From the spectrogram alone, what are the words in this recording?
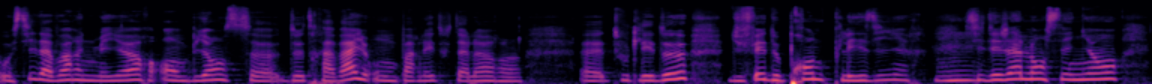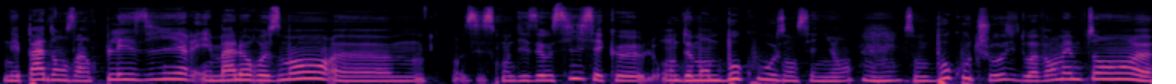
aussi d'avoir une meilleure ambiance de travail. On parlait tout à l'heure toutes les deux du fait de prendre plaisir. Mmh. Si déjà l'enseignant n'est pas dans un plaisir et malheureusement, c'est ce qu'on disait aussi, c'est qu'on demande beaucoup aux enseignants. Mmh. Ils ont beaucoup de choses. Ils doivent en même temps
